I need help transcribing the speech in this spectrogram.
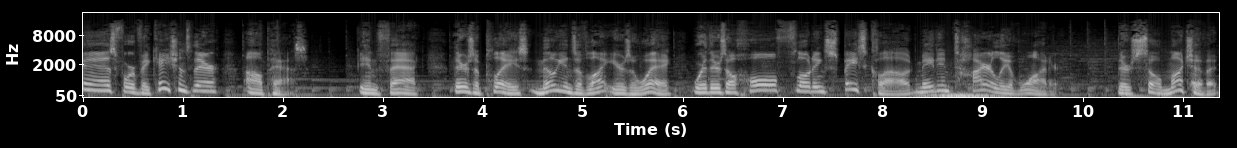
As for vacations there, I'll pass. In fact, there's a place millions of light years away where there's a whole floating space cloud made entirely of water. There's so much of it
